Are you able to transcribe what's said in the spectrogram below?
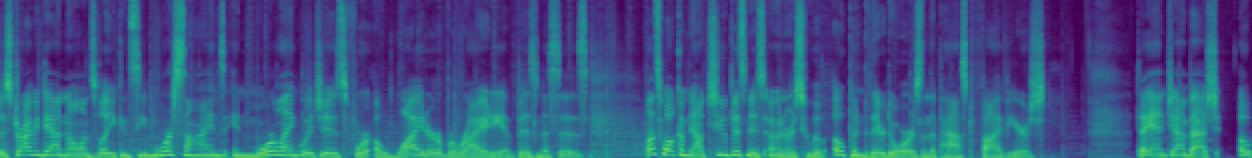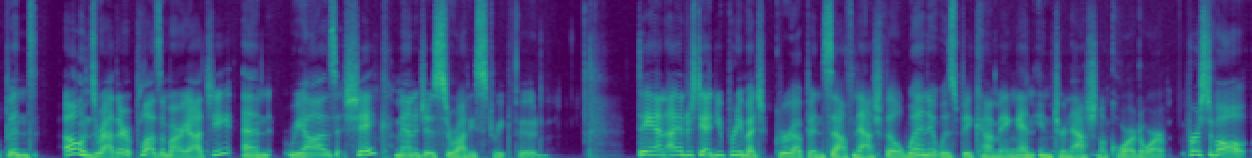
Just driving down Nolensville, you can see more signs in more languages for a wider variety of businesses. Let's welcome now two business owners who have opened their doors in the past five years. Diane Janbakhsh opens owns rather Plaza Mariachi, and Riyaz Sheikh manages Surati Street Food. Dan, I understand you pretty much grew up in South Nashville when it was becoming an international corridor. First of all,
